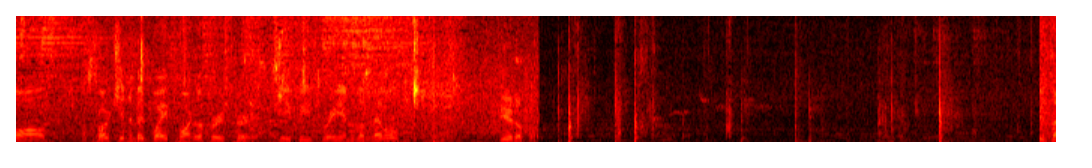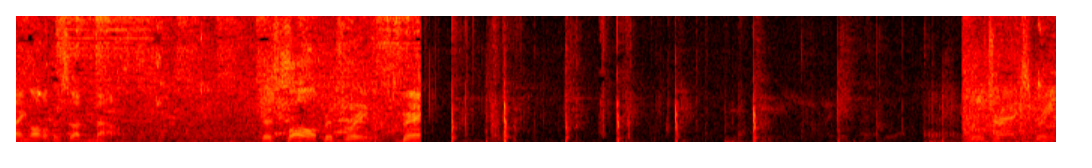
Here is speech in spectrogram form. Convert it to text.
Paul approaching the midway point of the first period. CP3 into the middle. Beautiful. Everything all of a sudden now. Just Paul for three. Bang. Little drag screen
